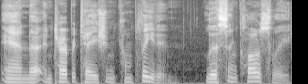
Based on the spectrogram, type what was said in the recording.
and the interpretation completed. Listen closely.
